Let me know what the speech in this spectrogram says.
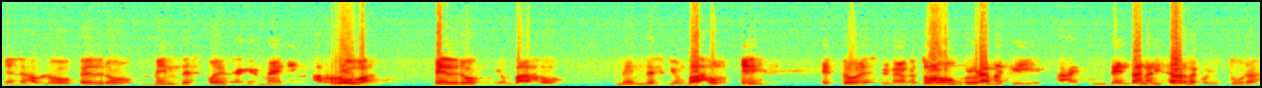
quien les habló Pedro Méndez, pueden seguirme en arroba Pedro-Méndez-E esto es, primero que todo, un programa que ah, intenta analizar la coyuntura,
